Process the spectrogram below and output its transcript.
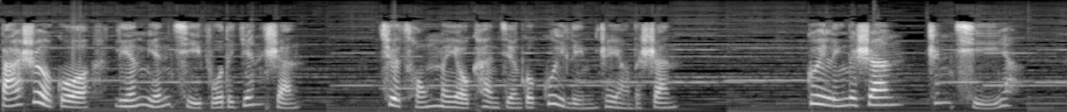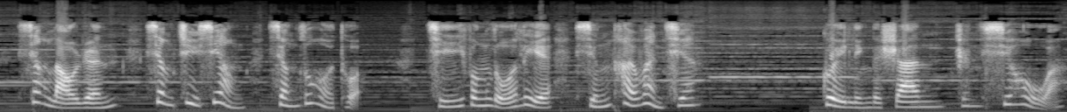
跋涉过连绵起伏的燕山，却从没有看见过桂林这样的山。桂林的山真奇呀，像老人，像巨象，像骆驼，奇峰罗列，形态万千。桂林的山真秀啊，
